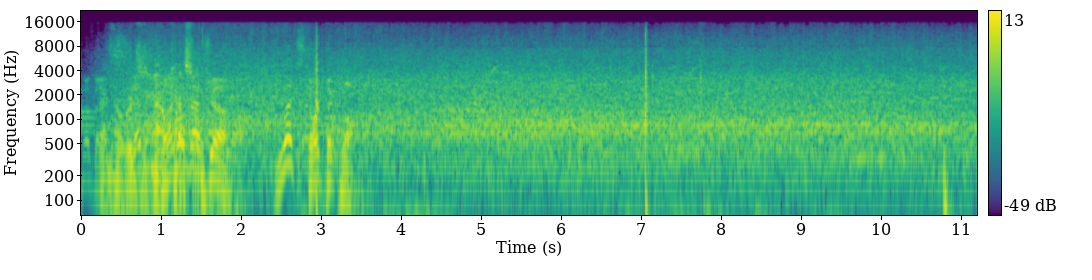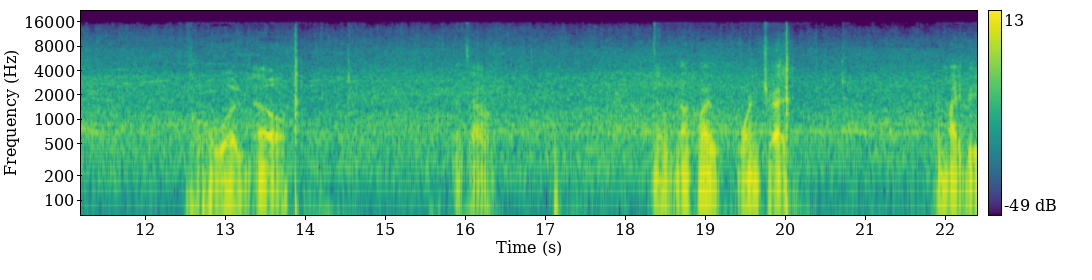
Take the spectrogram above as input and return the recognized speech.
Rhino versus Mountcastle. Let's start the clock. what an L. That's out. No, not quite. Warning track. It might be.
